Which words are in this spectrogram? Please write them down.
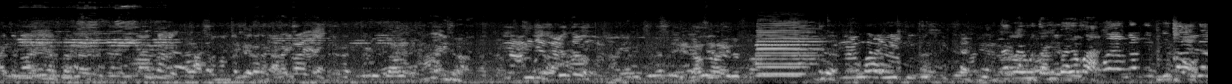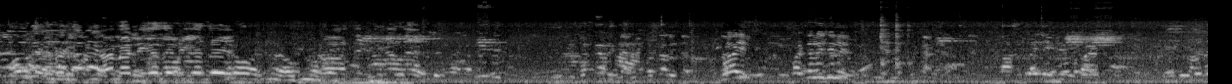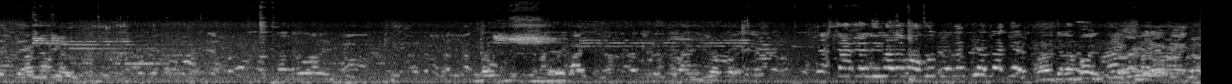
কোনটার মধ্যে কি লাভ কোনটা ভাই করে বাবু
